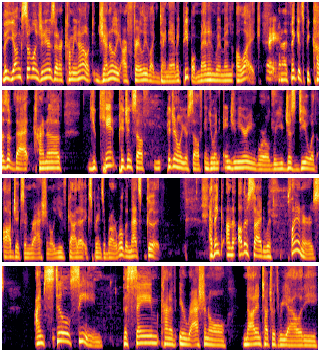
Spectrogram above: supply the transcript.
the young civil engineers that are coming out generally are fairly like dynamic people, men and women alike. Right. And I think it's because of that kind of you can't pigeon self, pigeonhole yourself into an engineering world where you just deal with objects and rational. You've got to experience a broader world, and that's good. I think on the other side with planners, I'm still seeing the same kind of irrational, not in touch with reality,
